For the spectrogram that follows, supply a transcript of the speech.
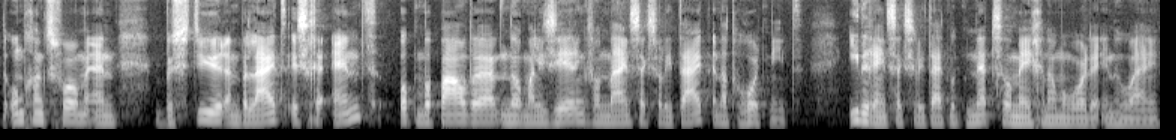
de omgangsvormen en bestuur en beleid is geënt op een bepaalde normalisering van mijn seksualiteit en dat hoort niet iedereen's seksualiteit moet net zo meegenomen worden in hoe wij,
